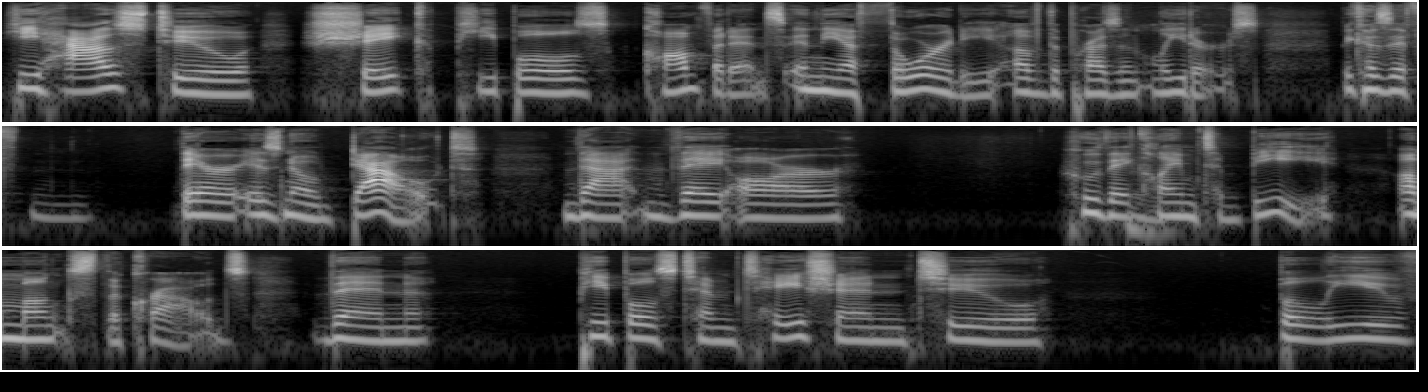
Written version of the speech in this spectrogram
He has to shake people's confidence in the authority of the present leaders. Because if there is no doubt that they are who they mm. claim to be amongst the crowds, then people's temptation to believe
